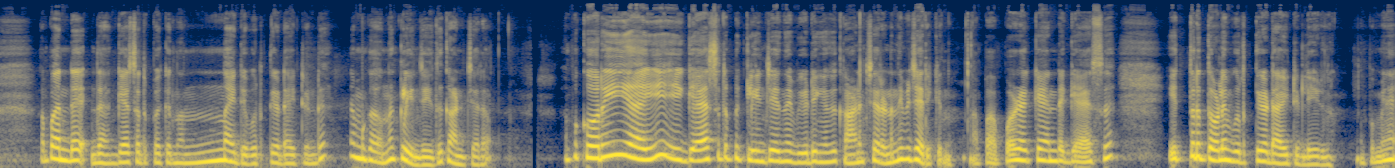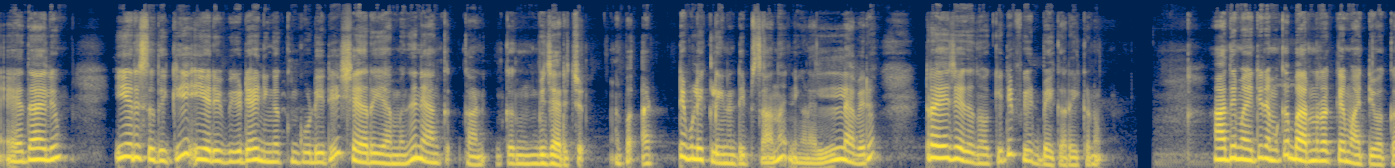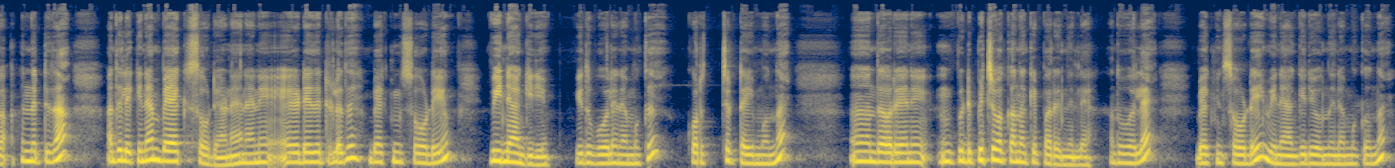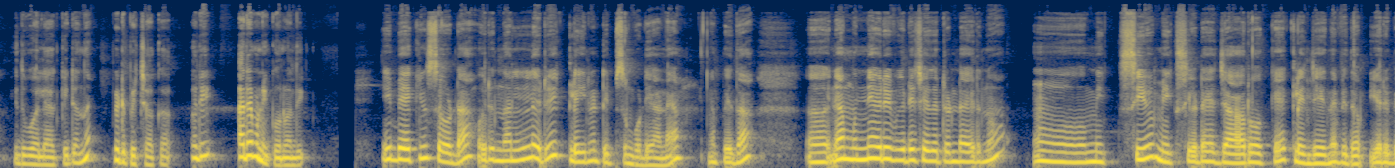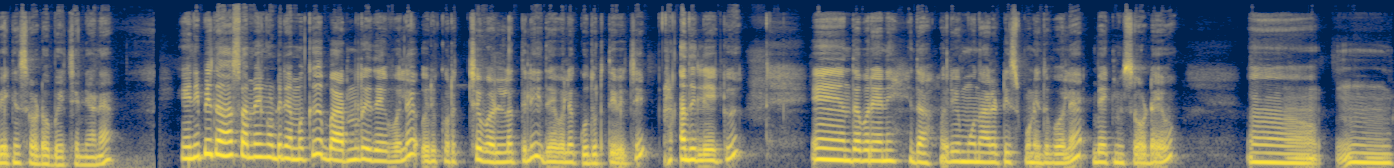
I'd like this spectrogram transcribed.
അപ്പോൾ എന്റെ ഗ്യാസ് അടുപ്പൊക്കെ നന്നായിട്ട് വൃത്തിയേടായിട്ടുണ്ട് നമുക്കതൊന്ന് ക്ലീൻ ചെയ്ത് കാണിച്ചു തരാം. അപ്പോൾ കുറേയായി ഈ ഗ്യാസ് അടുപ്പ് ക്ലീൻ ചെയ്യുന്ന വീഡിയോ നിങ്ങൾക്ക് കാണിച്ചു തരണമെന്ന് വിചാരിക്കുന്നു. അപ്പോൾ അപ്പോഴൊക്കെ എന്റെ ഗ്യാസ് ഇത്രത്തോളം വൃത്തിയേടായിട്ടില്ലായിരുന്നു അപ്പം പിന്നെ ഏതായാലും ഈ ഒരു സ്ഥിതിക്ക് ഈ ഒരു വീഡിയോ നിങ്ങൾക്കും കൂടിയിട്ട് ഷെയർ ചെയ്യാമെന്ന് ഞാൻ വിചാരിച്ചു. അപ്പോൾ അടിപൊളി ക്ലീനിങ് ടിപ്സാണ് നിങ്ങളെല്ലാവരും ട്രൈ ചെയ്ത് നോക്കിയിട്ട് ഫീഡ്ബാക്ക് അറിയിക്കണം. ആദ്യമായിട്ട് നമുക്ക് ബർണറൊക്കെ മാറ്റി വെക്കാം. എന്നിട്ട് ഇതാ അതിലേക്ക് ഞാൻ ബേക്കിംഗ് സോഡയാണ് ഞാൻ ആഡ് ചെയ്തിട്ടുള്ളത് ബേക്കിംഗ് സോഡയും വിനാഗിരിയും. ഇതുപോലെ നമുക്ക് കുറച്ച് ടൈം ഒന്ന് എന്താ പറയുക പിടിപ്പിച്ച് വെക്കാമെന്നൊക്കെ പറയുന്നില്ലേ? അതുപോലെ ബേക്കിംഗ് സോഡയും വിനാഗിരിയും ഒന്ന് നമുക്കൊന്ന് ഇതുപോലെ ആക്കിയിട്ടൊന്ന് പിടിപ്പിച്ച് വെക്കാം. ഒരു അരമണിക്കൂർ മതി. ഈ ബേക്കിംഗ് സോഡ ഒരു നല്ലൊരു ക്ലീൻ ടിപ്സും കൂടിയാണ്. അപ്പോൾ ഇതാ ഞാൻ മുന്നേ ഒരു വീഡിയോ ചെയ്തിട്ടുണ്ടായിരുന്നു. മിക്സിയും മിക്സിയുടെ ജാറും ഒക്കെ ക്ലീൻ ചെയ്യുന്ന വിധം ഈ ഒരു ബേക്കിംഗ് സോഡ ഉപയോഗിച്ച് തന്നെയാണ്. ഇനിയിപ്പോൾ ഇത് ആ സമയം കൊണ്ട് നമുക്ക് ബർണർ ഇതേപോലെ ഒരു കുറച്ച് വെള്ളത്തിൽ ഇതേപോലെ കുതിർത്തി വെച്ച് അതിലേക്ക് എന്താ പറയുക ഇതാ ഒരു മൂന്നാൽ ടീസ്പൂൺ ഇതുപോലെ ബേക്കിംഗ് സോഡയോ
